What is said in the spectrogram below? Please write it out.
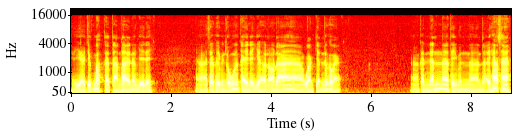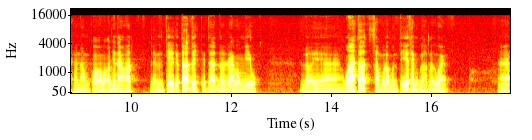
Bây giờ trước mắt à, tạm thời nó vậy đi. À, sau khi mình uống cái cây nãy giờ nó đã hoàn chỉnh đó các bạn. À, cành nhánh thì mình à, để hết ha mình không có bỏ cái nào hết. Để mình chơi cái tết đi cái tết nó ra bông nhiều. Rồi à, qua tết xong bắt đầu mình tỉa thêm một đợt nữa các bạn. À,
